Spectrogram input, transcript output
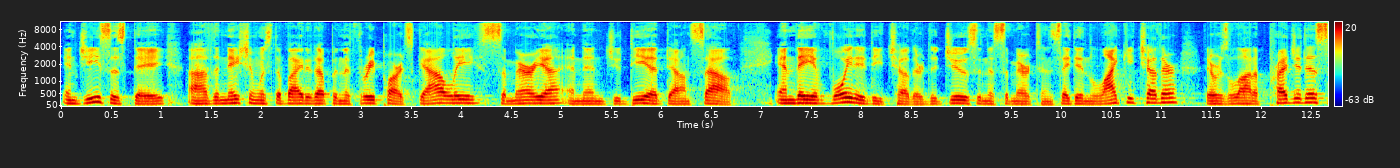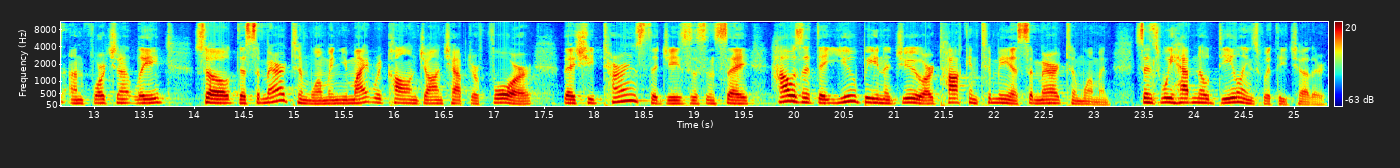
in Jesus' day, uh, the nation was divided up into three parts Galilee, Samaria, and then Judea down south. And they avoided each other, the Jews and the Samaritans. They didn't like each other. There was a lot of prejudice, unfortunately. So the Samaritan woman, you might recall in John chapter 4, that she turns to Jesus and say, How is it that you, being a Jew, are talking to me, a Samaritan woman, since we have no dealings with each other?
